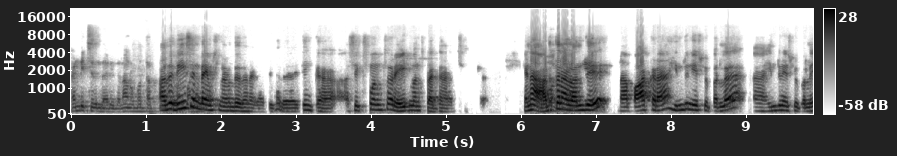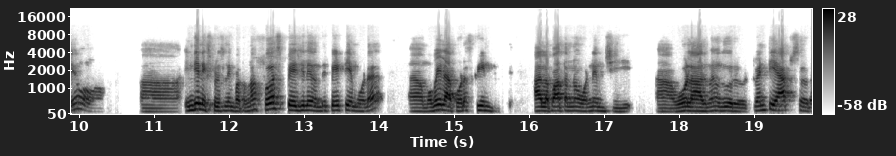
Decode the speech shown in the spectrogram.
கண்டிச்சிருந்தாரு. இதெல்லாம் ரொம்ப தப்பு. அது ரீசெண்ட் டைம்ஸ் நடந்தது தானே I think six months or eight months back தான் நடந்துச்சு. ஏன்னா அடுத்த நாள் வந்து நான் பாக்குறேன் ஹிந்து நியூஸ் பேப்பர்ல ஹிந்து நியூஸ் பேப்பர்லயும் இந்தியன் எக்ஸ்பிரஸ்லயும் பார்த்தோம்னா ஃபர்ஸ்ட் பேஜ்லயே வந்து பேடிஎம்மோட மொபைல் ஆப்போட ஸ்கிரீன் இருக்கு. அதுல பார்த்தோம்னா ஒன் எம்ஜி ஓலா அது மாதிரி வந்து ஒரு டுவெண்ட்டி ஆப்ஸோட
